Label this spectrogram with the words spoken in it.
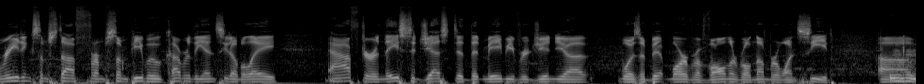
reading some stuff from some people who covered the NCAA after, and they suggested that maybe Virginia was a bit more of a vulnerable number one seed. Um, mm-hmm.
